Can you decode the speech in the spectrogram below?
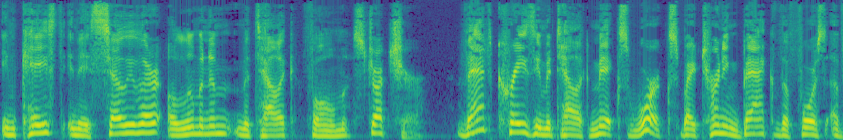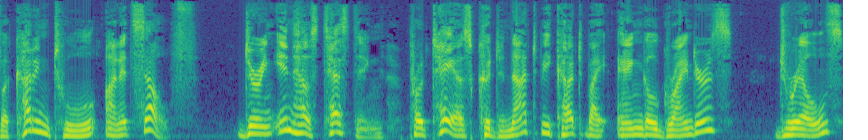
encased in a cellular aluminum metallic foam structure. That crazy metallic mix works by turning back the force of a cutting tool on itself. During in-house testing, Proteus could not be cut by angle grinders, drills,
